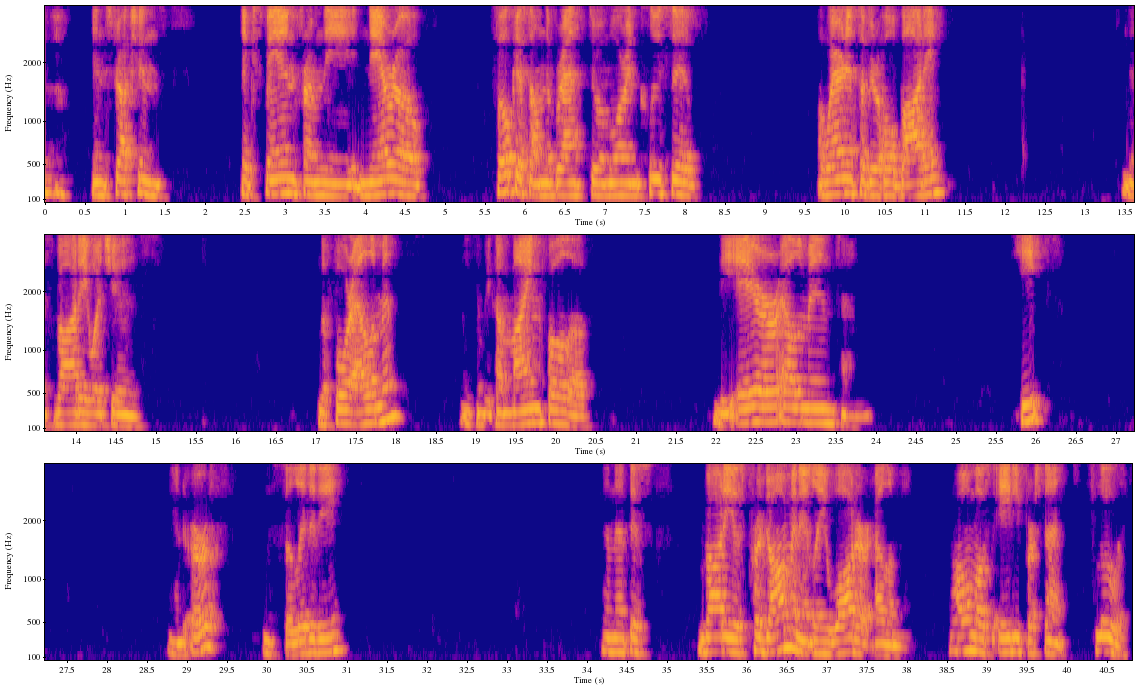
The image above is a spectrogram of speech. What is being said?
Uh, instructions expand from the narrow focus on the breath to a more inclusive, awareness of your whole body. This body, which is the four elements. You can become mindful of the air element and heat and earth solidity. And that this body is predominantly water element, almost 80% fluid.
